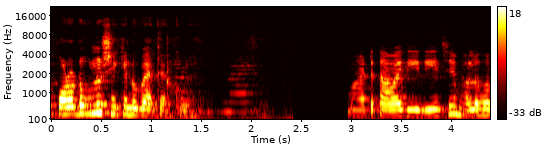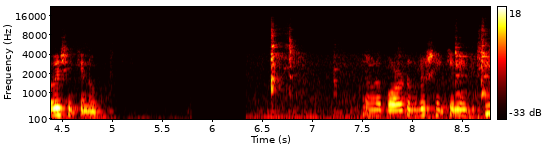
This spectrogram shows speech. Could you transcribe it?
আমরা পরোটাগুলো সেঁকে নেব এক এক করে। মা একটা তাওয়ায় দিয়ে দিয়েছে, ভালোভাবে সেঁকে নেব। আমরা পরোটাগুলো সেঁকে নিচ্ছি।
